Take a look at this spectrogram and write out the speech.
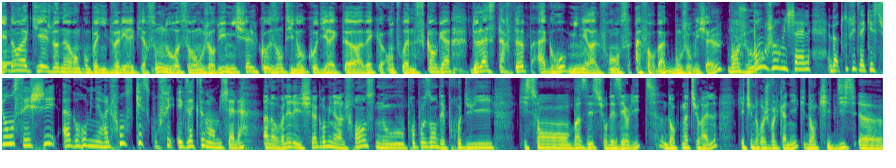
Et dans À qui ai-je l'honneur en compagnie de Valérie Pierson, nous recevons aujourd'hui Michel Cosentino, co-directeur avec Antoine Scanga de la start-up Agro Minéral France à Forbach. Bonjour Michel. Bonjour. Bonjour Michel. Eh ben, tout de suite la question, c'est chez Agro Minéral France, qu'est-ce qu'on fait exactement Michel? Alors Valérie, chez Agro Minéral France, nous proposons des produits qui sont basés sur des éolites, donc naturelles, qui est une roche volcanique, donc qui est, euh,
